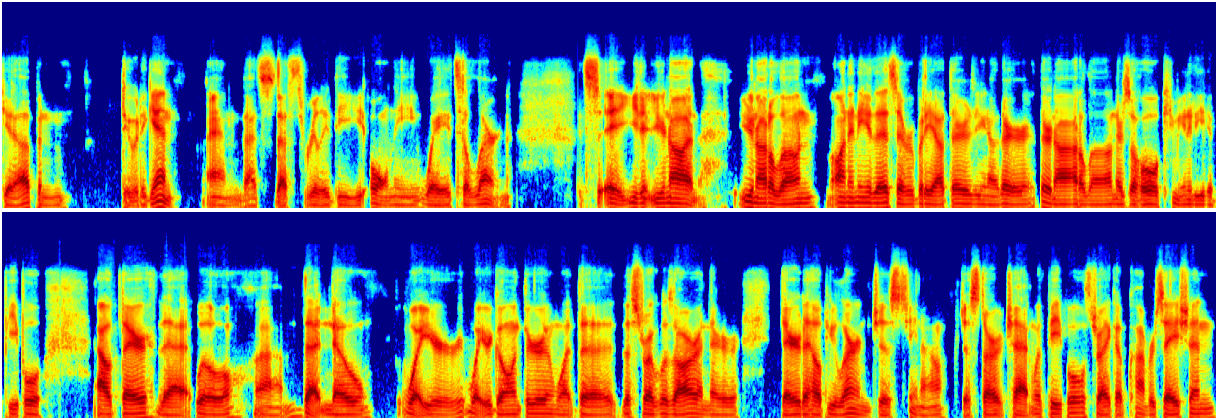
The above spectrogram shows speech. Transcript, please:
get up and do it again. And that's that's really the only way to learn. It's eh, you're not you're not alone on any of this. Everybody out there you know they're they're not alone. There's a whole community of people out there that will um, that know what you're what you're going through and what the the struggles are and they're there to help you learn just you know just start chatting with people strike up conversation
